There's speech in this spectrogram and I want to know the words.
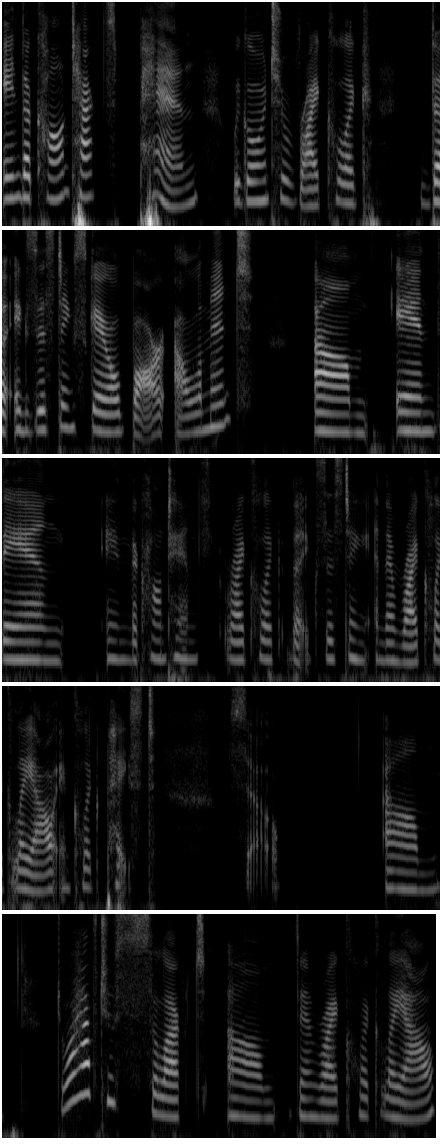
In the context pane, we're going to right click the existing scale bar element um, and then in the contents, right click the existing and then right click layout and click paste. So, um, do I have to select, um, then right click layout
